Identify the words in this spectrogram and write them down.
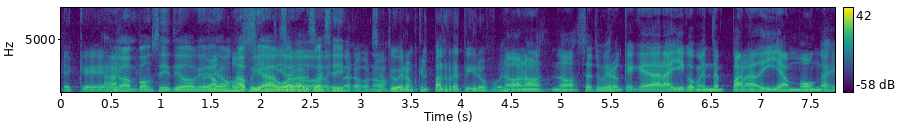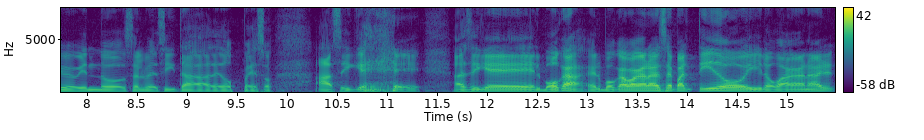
Es que Iban para un sitio que Iban había un happy hour o algo sí, así. pero no. se tuvieron que ir para el retiro. Pues. No, no, no. Se tuvieron que quedar allí comiendo empanadillas, mongas y bebiendo cervecita de dos pesos. Así que, así que el Boca, el Boca va a ganar ese partido y lo va a ganar.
